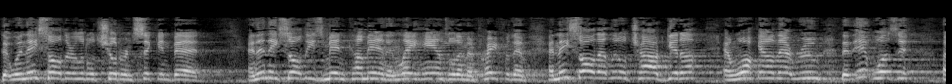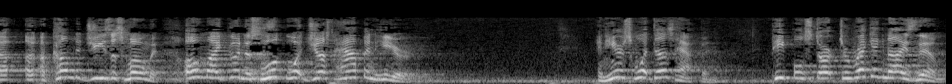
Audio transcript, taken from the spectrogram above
That when they saw their little children sick in bed, and then they saw these men come in and lay hands on them and pray for them. And they saw that little child get up and walk out of that room. That it wasn't a, a, a come to Jesus moment. Oh my goodness, look what just happened here. And here's what does happen people start to recognize them.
